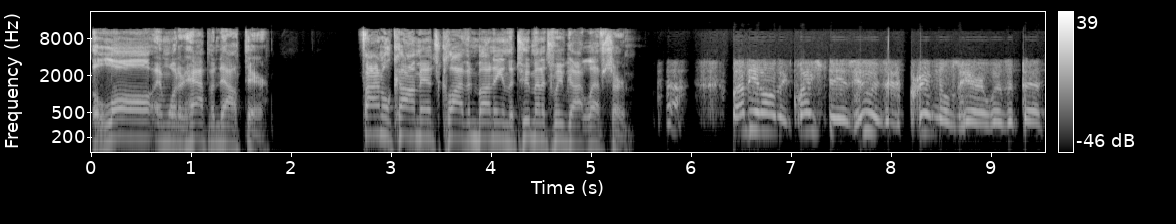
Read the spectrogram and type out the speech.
the law and what had happened out there. Final comments, Cliven Bundy, in the two minutes we've got left, sir. Well, you know, the question is, who is the criminals here? Was it the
